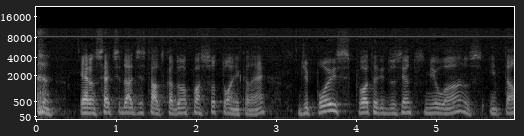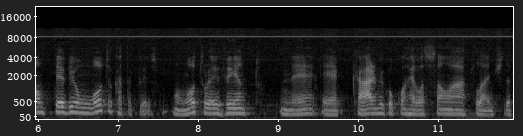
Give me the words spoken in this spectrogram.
eram sete cidades-estados, cada uma com a sua tônica, né? Depois, por volta de 200 mil anos, então, teve um outro cataclismo, um outro evento, né, é, kármico com relação à Atlântida.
